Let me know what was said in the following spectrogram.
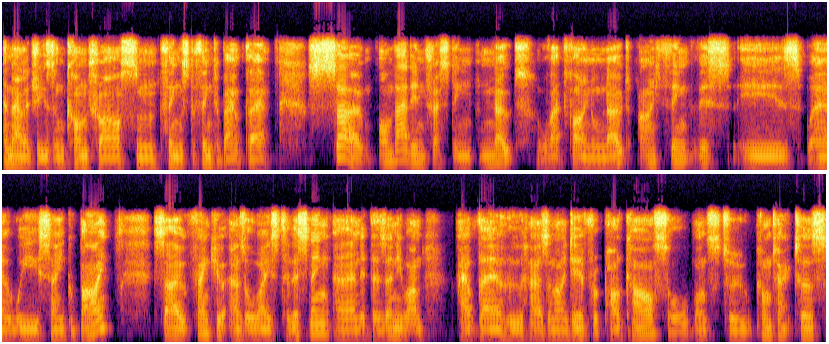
analogies and contrasts and things to think about there. So, on that interesting note, or that final note, I think this is where we say goodbye. So, thank you as always to listening. And if there's anyone out there who has an idea for a podcast or wants to contact us,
